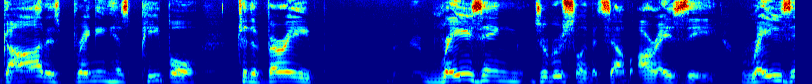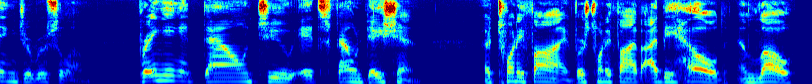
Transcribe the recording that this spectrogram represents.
God is bringing his people to the very razing Jerusalem itself, R A Z, razing Jerusalem, bringing it down to its foundation. Uh, 25, verse 25, I beheld, and lo,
